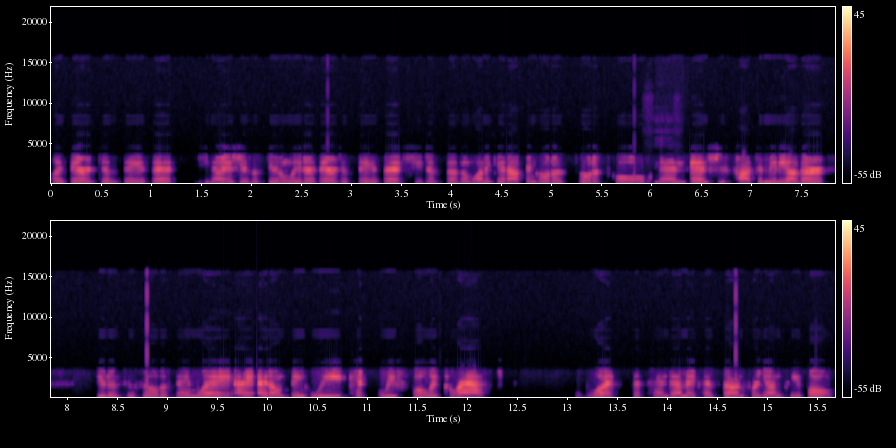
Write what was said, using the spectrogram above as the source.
like there are just days that you know, and she's a student leader. There are just days that she just doesn't want to get up and go to go to school, mm. and and she's talked to many other students who feel the same way. I, I don't think we can we fully grasp what the pandemic has done for young people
